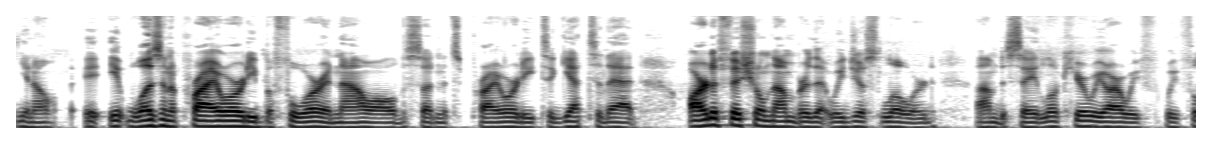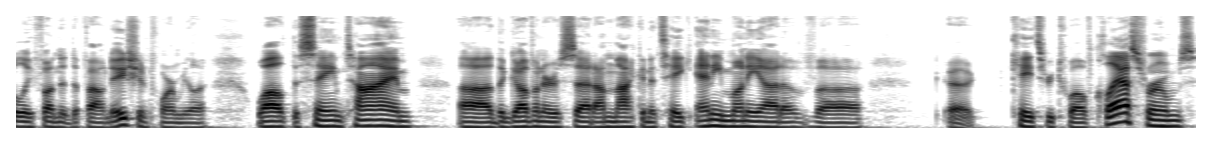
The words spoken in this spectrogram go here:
you know it, it wasn't a priority before, and now all of a sudden it's a priority to get to that artificial number that we just lowered um, to say, look, here we are, we've, we fully funded the foundation formula, while at the same time, uh, the governor said, I'm not going to take any money out of uh, uh, K through 12 classrooms,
